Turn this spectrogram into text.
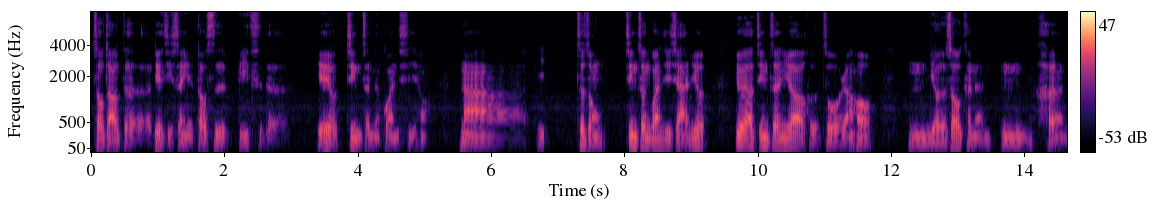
周遭的练习生也都是彼此的也有竞争的关系哈。那以这种竞争关系下，又又要竞争又要合作，然后嗯，有的时候可能嗯很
